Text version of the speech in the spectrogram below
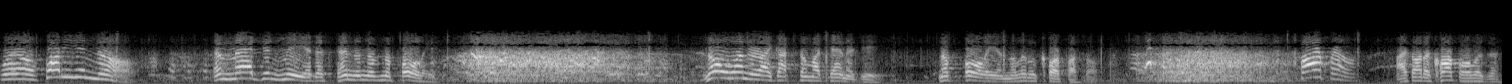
Well, what do you know? Imagine me, a descendant of Napoleon. no wonder I got so much energy. Napoleon, the little corpuscle. Corporal. I thought a corporal was a.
